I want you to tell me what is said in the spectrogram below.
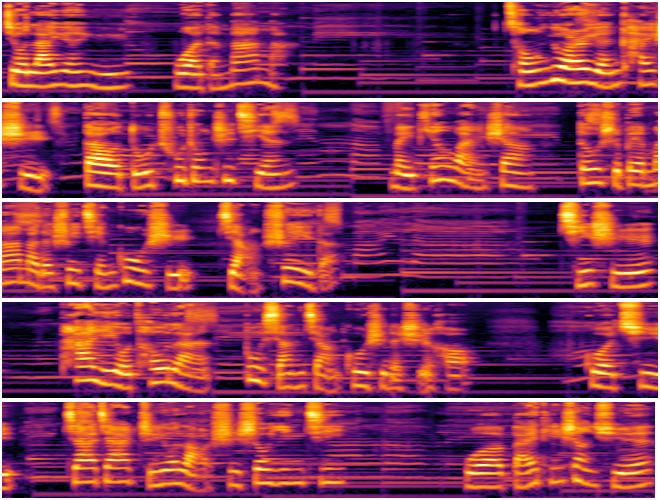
就来源于我的妈妈。从幼儿园开始到读初中之前，每天晚上都是被妈妈的睡前故事讲睡的。其实，她也有偷懒不想讲故事的时候。过去。家家只有老式收音机，我白天上学，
